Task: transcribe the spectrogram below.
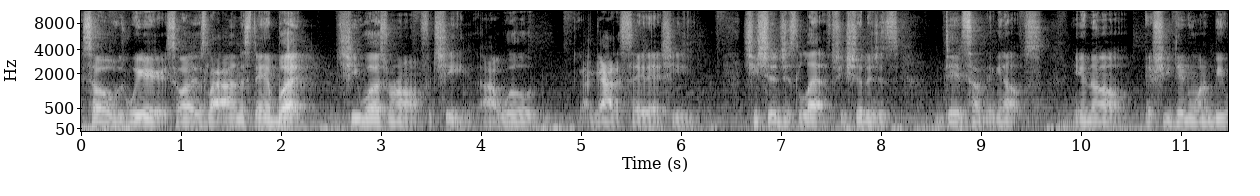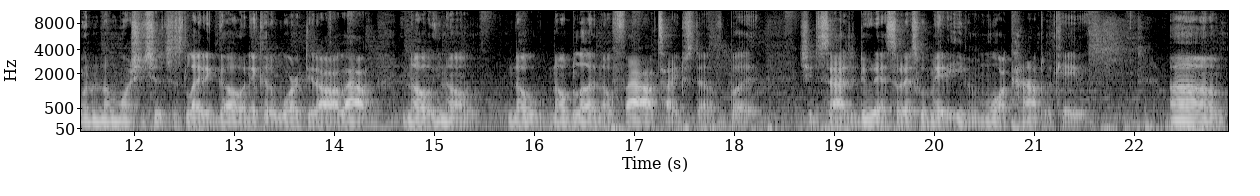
so it was weird. So I was like, I understand, but she was wrong for cheating. I will, I gotta say that she, she should have just left. She should have just did something else. You know, if she didn't want to be with him no more, she should just let it go, and they could have worked it all out. No, you know, no, no blood, no foul type stuff. But she decided to do that, so that's what made it even more complicated. Um,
